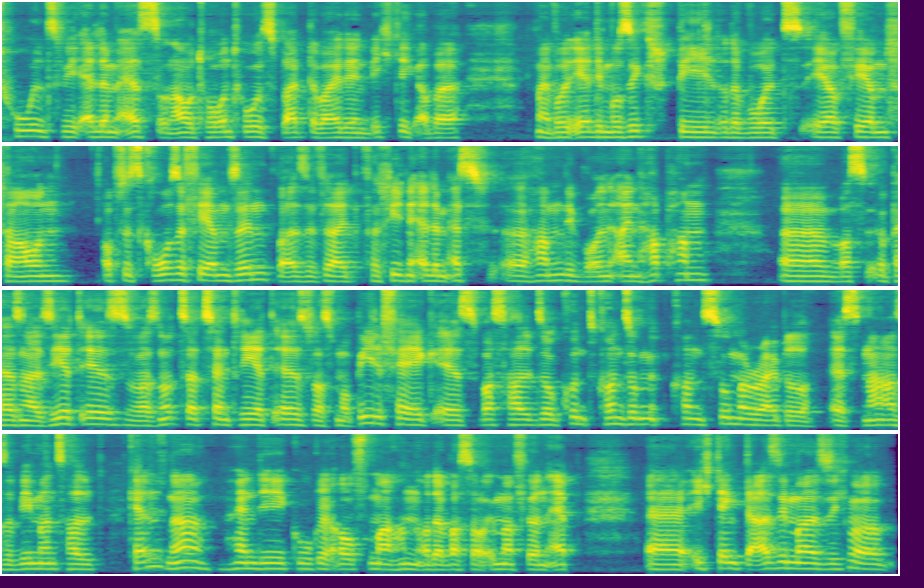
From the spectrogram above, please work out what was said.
Tools wie LMS und Autorentools bleibt dabei weiterhin wichtig, aber ich meine, wo eher die Musik spielt oder wo jetzt eher Firmen schauen, ob es jetzt große Firmen sind, weil sie vielleicht verschiedene LMS äh, haben, die wollen einen Hub haben, äh, was personalisiert ist, was nutzerzentriert ist, was mobilfähig ist, was halt so consum consumerable ist, ne? also wie man es halt kennt, ne? Handy, Google aufmachen oder was auch immer für eine App. Äh, ich denke, da sind wir, sind wir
